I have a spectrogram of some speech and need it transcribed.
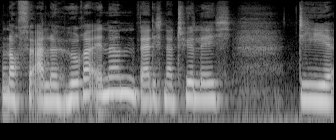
noch für alle HörerInnen werde ich natürlich die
